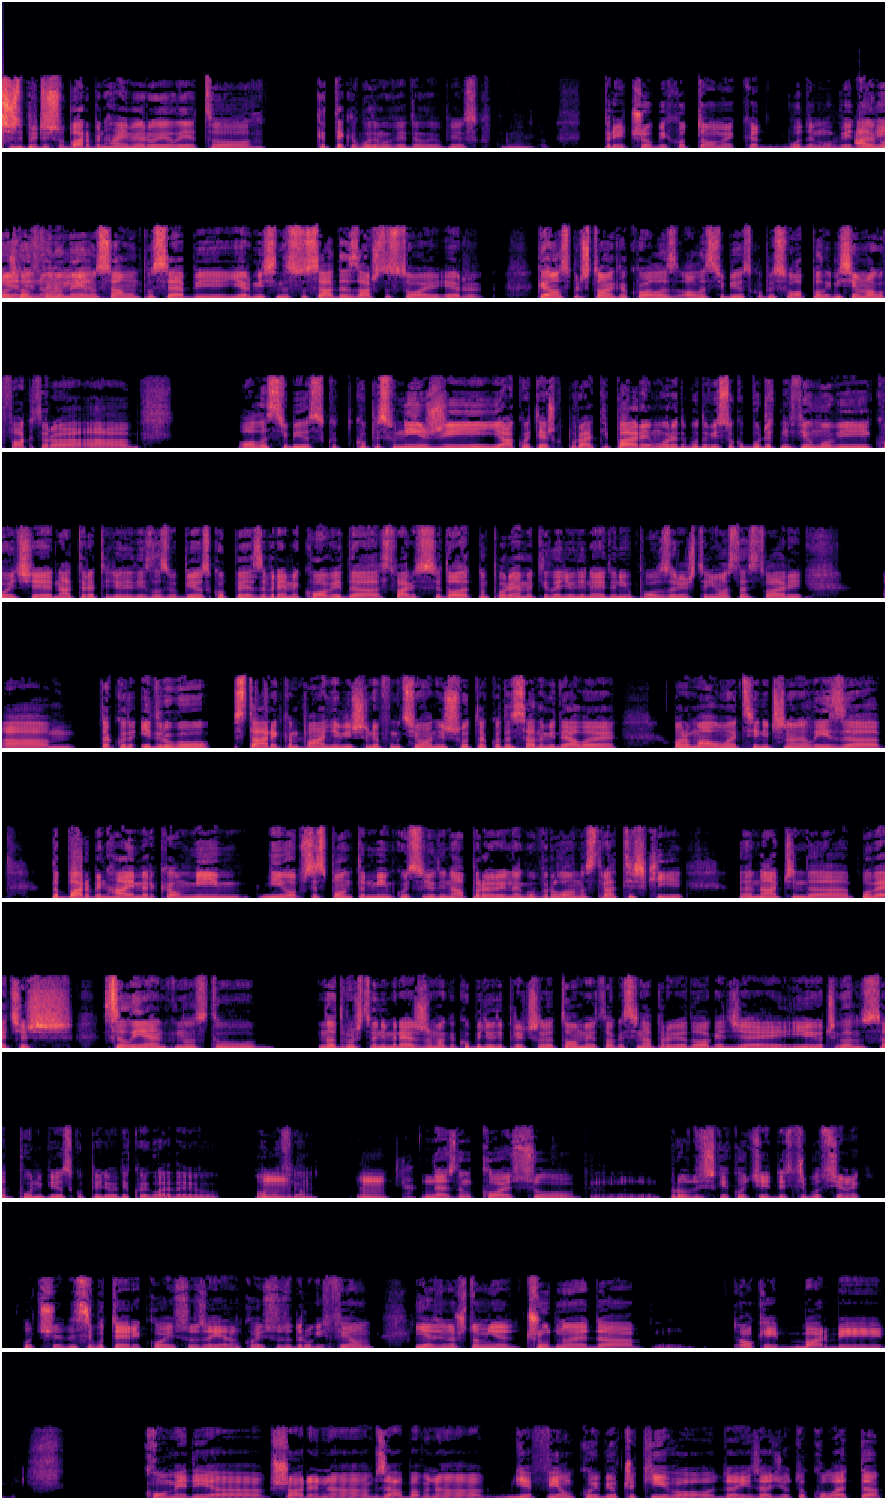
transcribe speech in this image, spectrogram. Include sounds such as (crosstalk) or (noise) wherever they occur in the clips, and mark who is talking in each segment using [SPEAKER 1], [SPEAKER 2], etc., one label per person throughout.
[SPEAKER 1] Češ da pričaš o Barbenheimeru ili je to kad tek kad budemo videli u bioskopu?
[SPEAKER 2] Pričao bih o tome kad budemo videli. Ali
[SPEAKER 1] možda Jedino o fenomenu je... samom po sebi, jer mislim da su sada zašto stoji, jer generalno se priča o tome kako olas, u bioskope su opali. Mislim, je mnogo faktora, a olas i bioskope su niži, jako je teško povratiti pare, moraju da budu visoko budžetni filmovi koji će naterati ljude da izlaze u bioskope, za vreme covid stvari su se dodatno poremetile, ljudi ne idu ni u pozorište, ni ostale stvari, Um, tako da i drugo, stare kampanje više ne funkcionišu, tako da sada mi delo je, ono malo moja cinična analiza da Barbenheimer kao mim nije uopšte spontan mim koji su ljudi napravili, nego vrlo ono strateški e, način da povećaš salijentnost u na društvenim mrežama kako bi ljudi pričali o tome i od toga se napravio događaj i očigledno su sad puni bioskopi ljudi koji gledaju oba mm. filma. Mm.
[SPEAKER 2] Ne znam koje su mm, produkcijske kuće i distribucijone kuće, distributeri koji su za jedan, koji su za drugi film. Jedino što mi je čudno je da, ok, Barbie komedija, šarena, zabavna, je film koji bi očekivao da izađe u toku leta,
